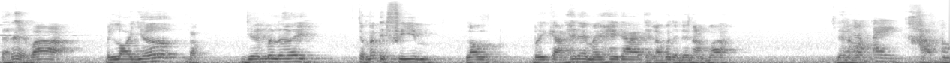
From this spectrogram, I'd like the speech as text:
แต่ถ้าเกิดว่าเป็นรอยเยอะแบบเยินมาเลย จะมาติดฟิล์ม เราบริการให้ได้ไหมให้ได้ แต่เราก็จะแนะนำว่า แนะนำว่าแนะนำไปขัดดู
